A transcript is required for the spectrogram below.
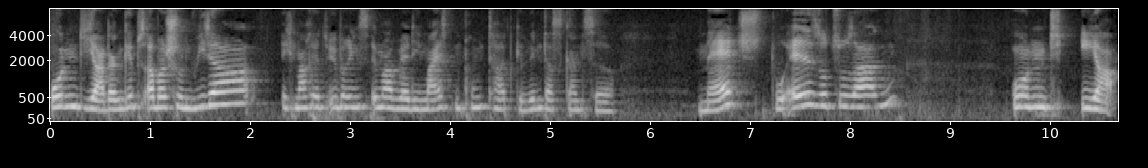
Und ja, dann gibt es aber schon wieder. Ich mache jetzt übrigens immer, wer die meisten Punkte hat, gewinnt das ganze Match, Duell sozusagen. Und ja,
